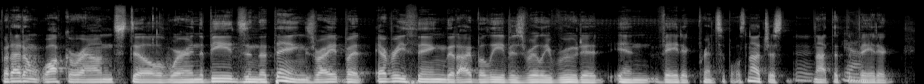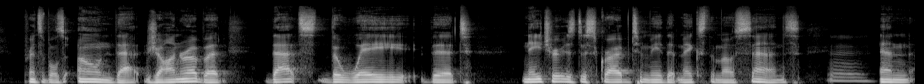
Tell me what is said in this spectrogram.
but I don't walk around still wearing the beads and the things, right? But everything that I believe is really rooted in Vedic principles, not just mm, not that yeah. the Vedic principles own that genre, but that's the way that nature is described to me that makes the most sense. Mm. And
